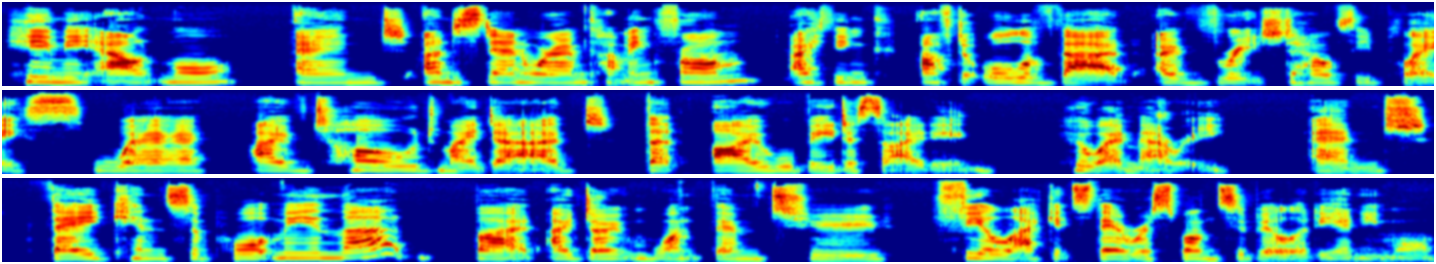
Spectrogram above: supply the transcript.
hear me out more and understand where I'm coming from. I think after all of that, I've reached a healthy place where I've told my dad that I will be deciding who I marry and they can support me in that, but I don't want them to feel like it's their responsibility anymore.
